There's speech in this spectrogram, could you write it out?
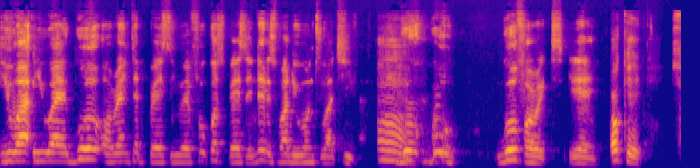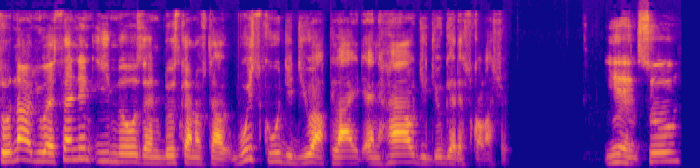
you are you are a goal-oriented person, you're a focused person. That is what you want to achieve. Mm. Go, go, go for it. Yeah. Okay. So now you were sending emails and those kind of stuff. Which school did you apply and how did you get a scholarship? Yeah, so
